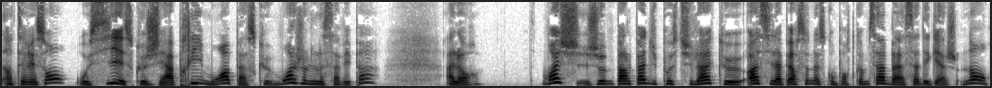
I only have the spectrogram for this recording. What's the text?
intéressant aussi, et ce que j'ai appris moi, parce que moi je ne le savais pas. Alors, moi, je ne parle pas du postulat que ah si la personne elle se comporte comme ça, bah ça dégage. Non.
